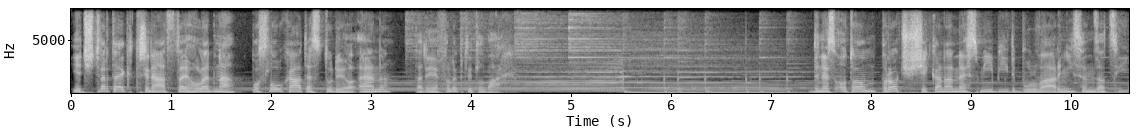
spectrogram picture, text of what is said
Je čtvrtek 13. ledna, posloucháte Studio N, tady je Filip Titlbach. Dnes o tom, proč šikana nesmí být bulvární senzací.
